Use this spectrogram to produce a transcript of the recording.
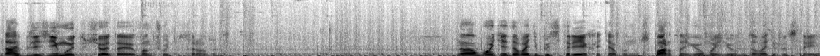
Да, вблизи ему это все, это ваншутит сразу. Ну будете, давайте быстрее хотя бы. Ну Спарта, ё-моё, ну давайте быстрее.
